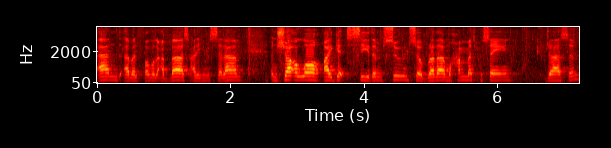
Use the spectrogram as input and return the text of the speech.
and Aba al-Fadl Abbas alayhim salam. Inshallah, I get to see them soon. So, brother Muhammad Hussein Jasim.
